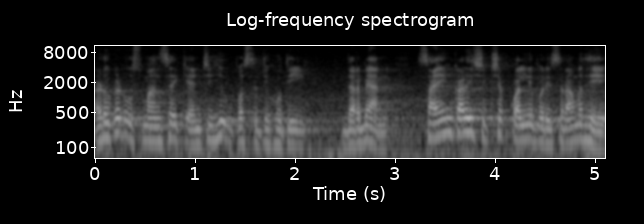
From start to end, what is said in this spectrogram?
ॲडव्होकेट उस्मान शेख यांचीही उपस्थिती होती. दरम्यान सायंकाळी शिक्षक कॉलनी परिसरामध्ये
